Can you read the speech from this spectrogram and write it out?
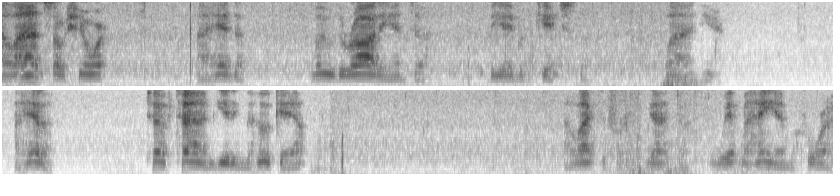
My line's so short I had to move the rod in to be able to catch the line here. I had a tough time getting the hook out. I like to forgot to wet my hand before I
